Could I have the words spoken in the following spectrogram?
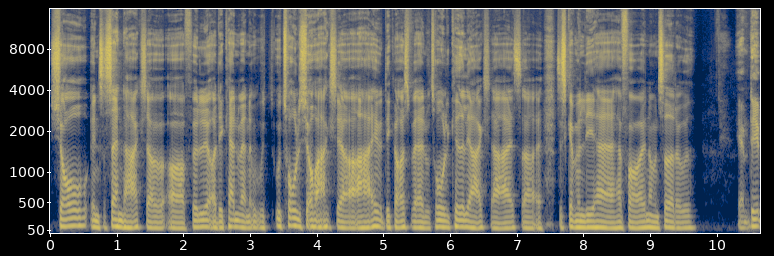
sjove, interessante aktier at følge, og det kan være en utrolig sjov aktie at eje, det kan også være en utrolig kedelig aktie at eje, så øh, det skal man lige have, have for øje, når man sidder derude. Jamen, det,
